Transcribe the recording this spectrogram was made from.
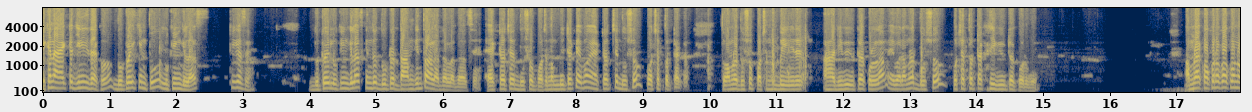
এখানে আরেকটা জিনিস দেখো, দুটোই কিন্তু লুকিং গ্লাস ঠিক আছে? দুটোই লুকিং গ্লাস কিন্তু দুটোর দাম কিন্তু আলাদা আলাদা আছে। একটা হচ্ছে দুশো পঁচানব্বই টাকা এবং একটা হচ্ছে দুশো পঁচাত্তর টাকা। তো আমরা দুশো পঁচানব্বই রিভিউটা করলাম, এবার আমরা দুশো পঁচাত্তর টাকা রিভিউটা করব। আমরা কখনো কখনো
